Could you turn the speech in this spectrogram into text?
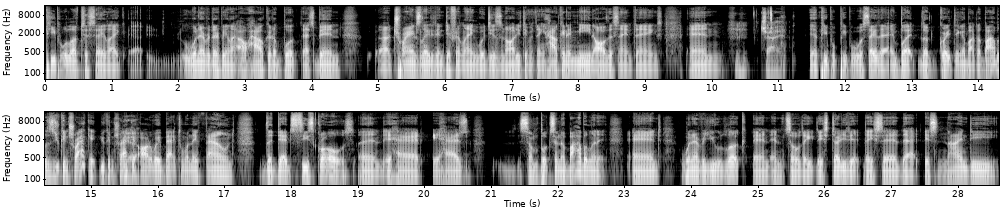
people love to say like, uh, whenever they're being like, oh, how could a book that's been uh, translated in different languages and all these different things, how can it mean all the same things? And Try it. yeah, people people will say that. And but the great thing about the Bible is you can track it. You can track Yeah. it all the way back to when they found the Dead Sea Scrolls, and it had it has some books in the Bible in it. And whenever you look, and and so they they studied it, they said that it's ninety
